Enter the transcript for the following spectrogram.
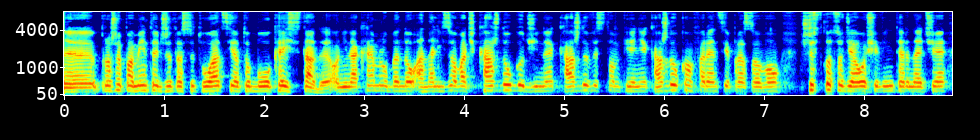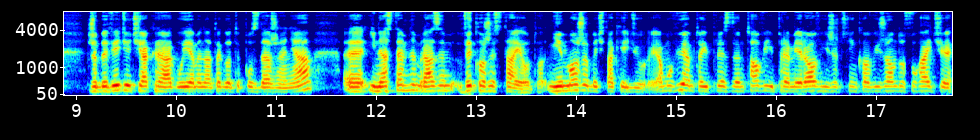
E, proszę pamiętać, że ta sytuacja to było case study. Oni na Kremlu będą analizować każdą godzinę, każde wystąpienie, każdą konferencję prasową, wszystko, co działo się w internecie, żeby wiedzieć, jak reagujemy na tego typu zdarzenia i następnym razem wykorzystają to. Nie może być takiej dziury. Ja mówiłem to i prezydentowi, i premierowi, i rzecznikowi rządu, słuchajcie,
